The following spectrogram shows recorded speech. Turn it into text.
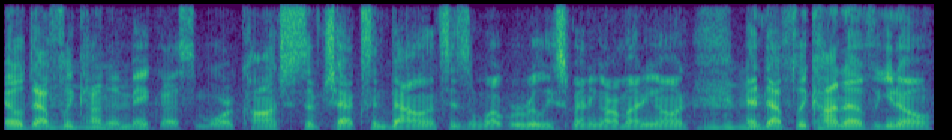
It'll definitely kind of Mm. make us more conscious of checks and balances and what we're really spending our money on, Mm. and definitely kind of you know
